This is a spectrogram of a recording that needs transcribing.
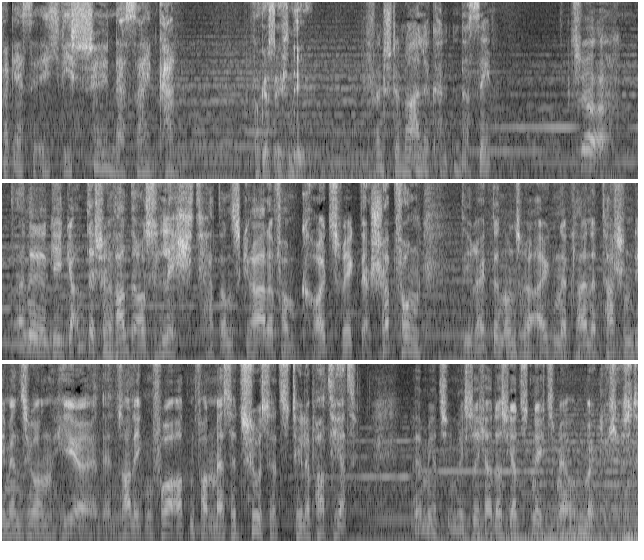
Vergesse ich, wie schön das sein kann. Vergesse ich nie. Ich wünschte nur alle könnten das sehen. Tja, eine gigantische Wand aus Licht hat uns gerade vom Kreuzweg der Schöpfung direkt in unsere eigene kleine Taschendimension hier in den sonnigen Vororten von Massachusetts teleportiert. Bin mir ziemlich sicher, dass jetzt nichts mehr unmöglich ist.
